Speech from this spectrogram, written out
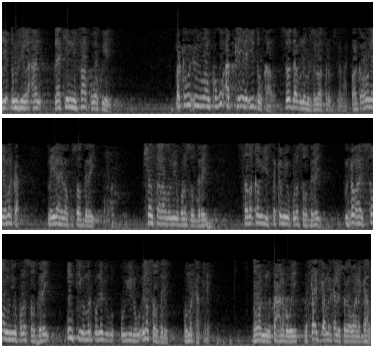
iyo dhimri la'aan laakiin nifaaqu waa ku yidhi marka wuxuu yihi waan kugu adkayna ii dulqaado. Soo daa buu nabi salawatu rabbi waslam aleh waan ka odhanaya marka ma ilaahay baa ku soo diray. Shan salaadood miyuu kula soo diray? Sadaqa miyo sake miyuu kula soo diray? Muxuu ahay soon miyuu kula soo diray? Intiiba markuu nebigu uu yidhi wuu ila soo diray. Buu markaa qiray. Damaam ibnu saclaba weye masaajidka markaa la jooga waana gaal.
